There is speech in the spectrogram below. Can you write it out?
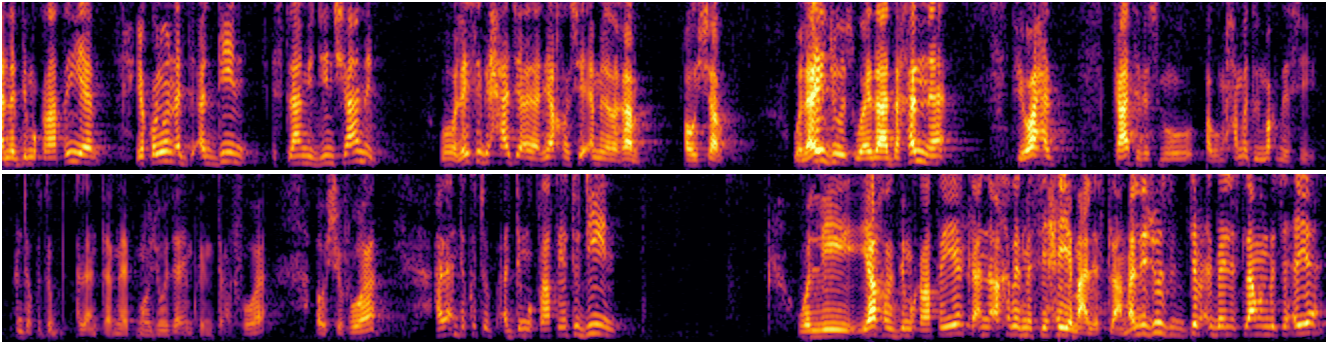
أن الديمقراطية يقولون الدين الإسلامي دين شامل وهو ليس بحاجة أن يأخذ شيئا من الغرب أو الشرق ولا يجوز. وإذا دخلنا في واحد كاتب اسمه أبو محمد المقدسي. عنده كتب على الإنترنت موجودة يمكن تعرفوها أو تشوفوها. هذا عنده كتب الديمقراطية دين. واللي يأخذ الديمقراطية كأنه أخذ المسيحية مع الإسلام. هل يجوز الجمع بين الإسلام والمسيحية؟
